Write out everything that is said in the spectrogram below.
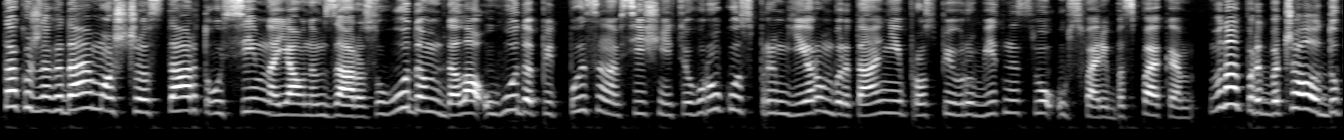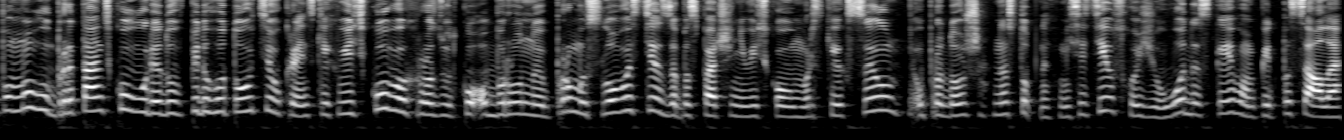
Також нагадаємо, що старт усім наявним зараз угодам дала угода, підписана в січні цього року з прем'єром Британії про співробітництво у сфері безпеки. Вона передбачала допомогу британського уряду в підготовці українських військових, розвитку оборонної промисловості, забезпечення військово-морських сил. Упродовж наступних місяців схожі угоди з Києвом підписали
